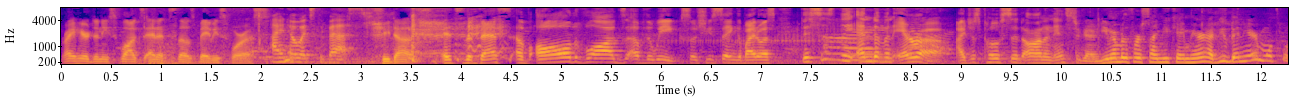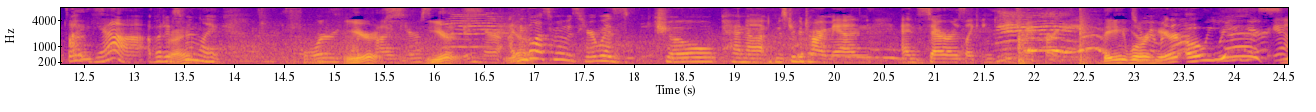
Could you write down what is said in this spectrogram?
Right here, Denise Vlogs edits those babies for us. I know it's the best. She does. It's the best of all the vlogs of the week. So she's saying goodbye to us. This is the end of an era. I just posted on an Instagram. Do you remember the first time you came here? Have you been here multiple times? Yeah, but it's Right. been like four Years. five years since Years. I've been here. Yeah. I think the last time I was here was Joe Penna, Mystery Guitar Man, and Sarah's like engagement party. They were here. that? Oh Were yes, here? yeah.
